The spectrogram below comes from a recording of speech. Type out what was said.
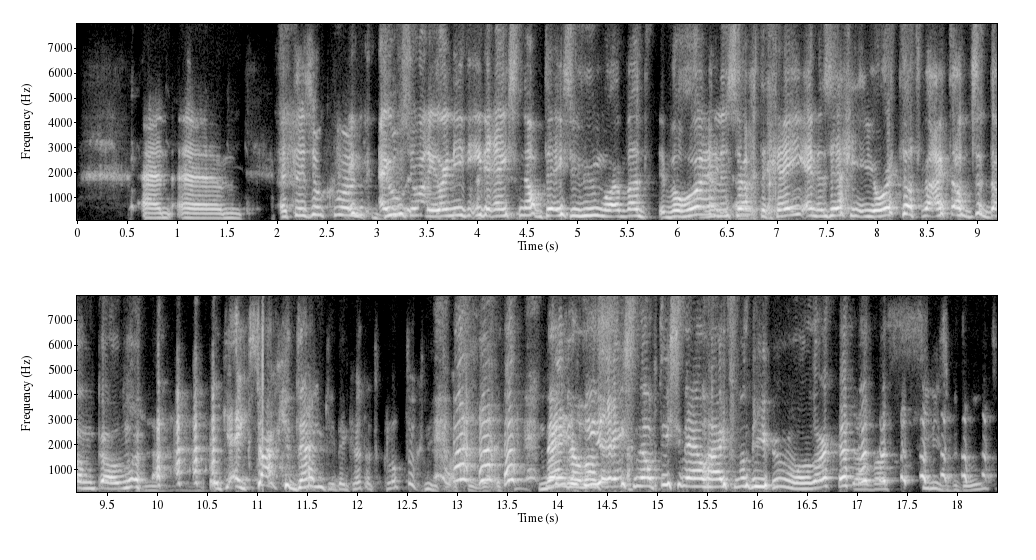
En... Um, het is ook gewoon... Even sorry hoor, niet iedereen snapt deze humor. Want we horen een zachte G en dan zeg je, je hoort dat we uit Amsterdam komen. Ik, ik zag je denken. Ik denk, dat klopt toch niet? nee, dat was... iedereen snapt die snelheid van die humor hoor. dat was cynisch bedoeld.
